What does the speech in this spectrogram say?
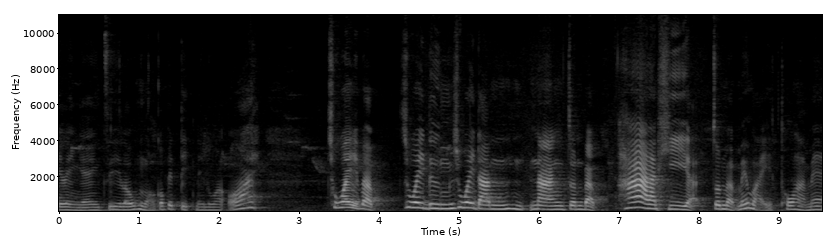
อะไรอย่างเงี้ยจริงๆแล้วหัวก็ไปติดในรั้วโอ้ยช่วยแบบช่วยดึงช่วยดันนางจนแบบห้านาทีอะจนแบบไม่ไหวโทรหาแม่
